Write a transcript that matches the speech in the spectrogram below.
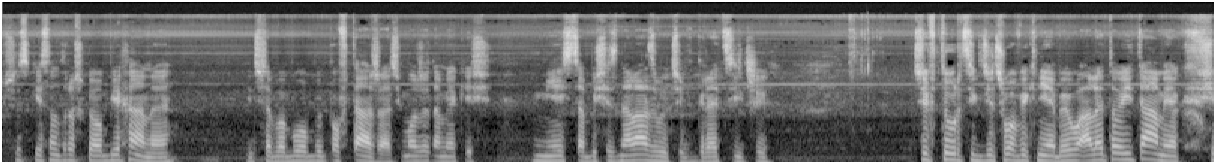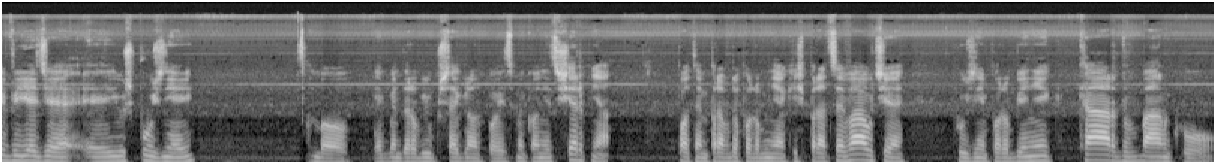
wszystkie są troszkę objechane i trzeba byłoby powtarzać. Może tam jakieś miejsca by się znalazły, czy w Grecji, czy, czy w Turcji, gdzie człowiek nie był, ale to i tam, jak się wyjedzie y, już później, bo jak będę robił przegląd, powiedzmy koniec sierpnia, potem prawdopodobnie jakieś prace w aucie, później porobienie kart w banku,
